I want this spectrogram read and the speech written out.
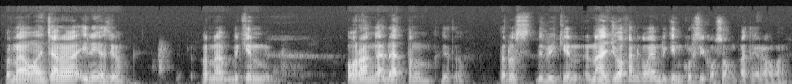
Pernah wawancara ini gak sih bang? Pernah bikin orang nggak datang gitu, terus dibikin Najwa kan kemarin bikin kursi kosong Pak Terawan,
